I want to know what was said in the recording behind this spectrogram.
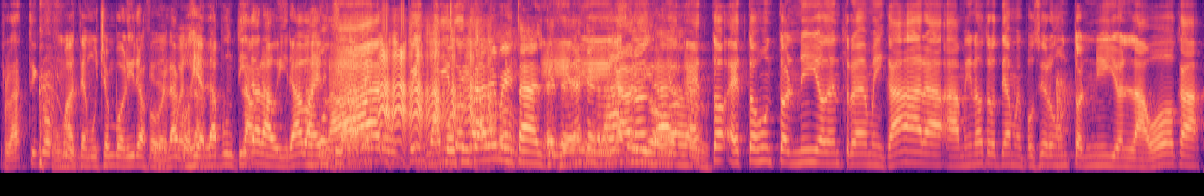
Plástico. Fumaste mucho en bolígrafo, ¿verdad? Cogías la- la puntita, la- la virabas en puntita- Claro, un La puntita de metal. que tienes que grabado. esto, esto es un tornillo dentro de mi cara. A mí los otros días me pusieron un tornillo en la boca.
